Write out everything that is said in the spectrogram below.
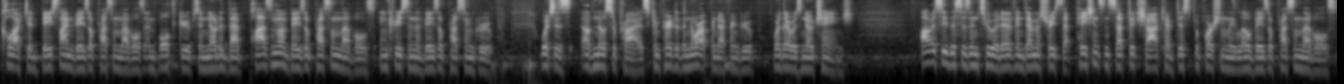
collected baseline vasopressin levels in both groups and noted that plasma vasopressin levels increased in the vasopressin group which is of no surprise compared to the norepinephrine group where there was no change. Obviously, this is intuitive and demonstrates that patients in septic shock have disproportionately low vasopressin levels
